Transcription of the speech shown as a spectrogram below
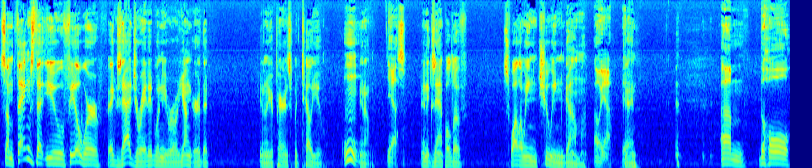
Some things that you feel were exaggerated when you were younger that you know your parents would tell you. Mm. You know, Yes. an example of swallowing chewing gum. Oh yeah. yeah. Okay. Um, the whole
